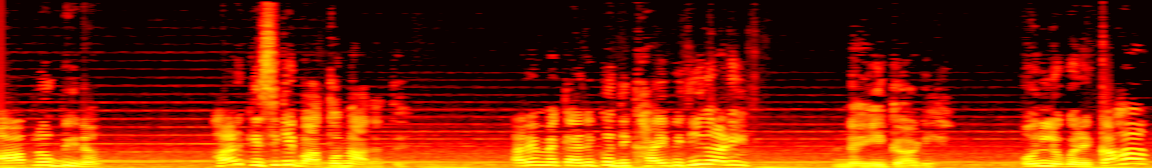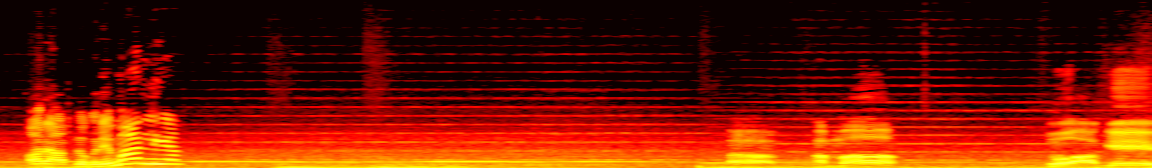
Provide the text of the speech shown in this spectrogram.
आप लोग भी ना हर किसी की बातों में आ जाते अरे मैकेनिक को दिखाई भी थी गाड़ी? नई गाड़ी। उन लोगों ने कहा और आप लोगों ने मान लिया। आ, अम्मा वो आगे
